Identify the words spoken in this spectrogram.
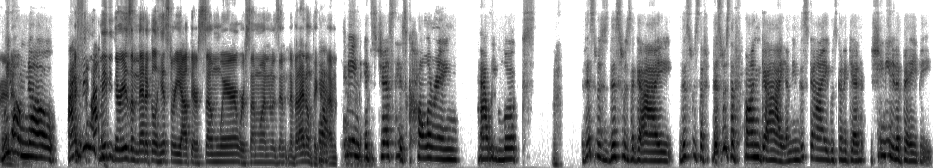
we, we don't know. I, I feel like I, maybe there is a medical history out there somewhere where someone was in, but I don't think. Yeah. I mean, it's just his coloring, how he looks, this was this was the guy this was the this was the fun guy. I mean this guy was going to get she needed a baby.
